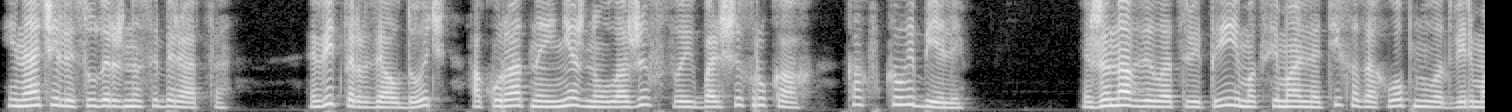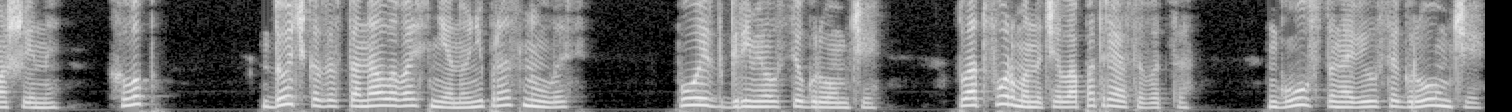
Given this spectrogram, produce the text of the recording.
и начали судорожно собираться. Виктор взял дочь, аккуратно и нежно уложив в своих больших руках, как в колыбели. Жена взяла цветы и максимально тихо захлопнула дверь машины. Хлоп. Дочка застонала во сне, но не проснулась. Поезд гремел все громче. Платформа начала потрясываться. Гул становился громче.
